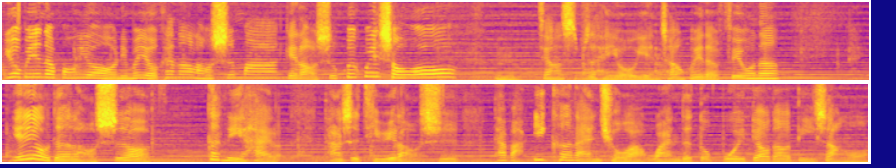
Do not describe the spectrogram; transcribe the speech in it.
右边的朋友，你们有看到老师吗？给老师挥挥手哦。”嗯，这样是不是很有演唱会的 feel 呢？也有的老师哦，更厉害了。他是体育老师，他把一颗篮球啊玩得都不会掉到地上哦。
